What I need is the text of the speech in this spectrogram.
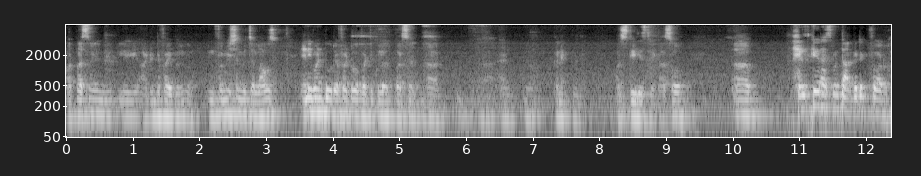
or personally identifiable information, which allows anyone to refer to a particular person uh, uh, and you know, connect with them or steal his data. So healthcare has been targeted for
